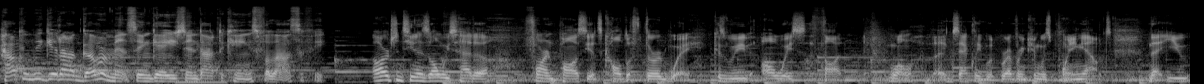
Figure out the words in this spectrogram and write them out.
how can we get our governments engaged in Dr. King's philosophy. Argentina has always had a foreign policy that's called a third way, because we've always thought, well, exactly what Reverend King was pointing out, that you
